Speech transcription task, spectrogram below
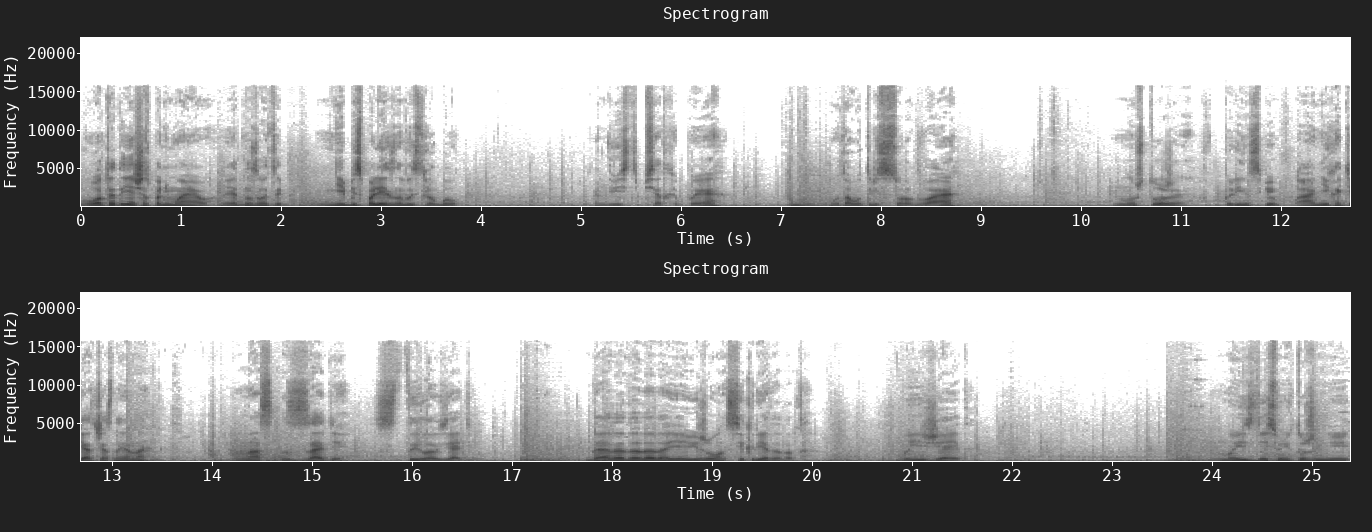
Вот это я сейчас понимаю. Это называется не бесполезный выстрел был. 250 хп. Вот того 342. Ну что же, в принципе, они хотят сейчас, наверное, нас сзади, с тыла взять. Да-да-да-да-да, я вижу, он секрет этот выезжает. Но и здесь у них тоже не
